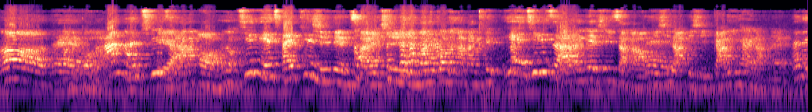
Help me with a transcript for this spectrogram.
哦，对，我们安南区长哦，青年才俊，青年才俊，我们讲安南区。叶区长，叶区长啊，其实啦，伊是加厉害啦，哎，安尼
